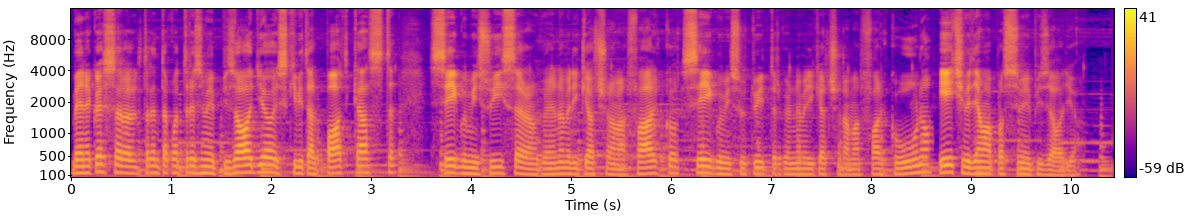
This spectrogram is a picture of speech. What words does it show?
Bene, questo era il 34 episodio, iscriviti al podcast, seguimi su Instagram con il nome di Chiocciola Marfalco, seguimi su Twitter con il nome di Chiocciola Marfalco 1 e ci vediamo al prossimo episodio.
